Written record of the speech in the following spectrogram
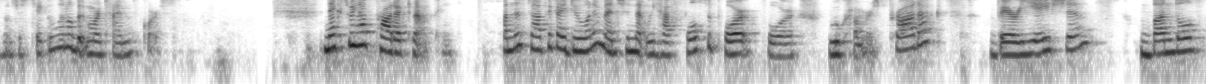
It'll just take a little bit more time, of course. Next, we have product mapping. On this topic, I do want to mention that we have full support for WooCommerce products, variations, bundles,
